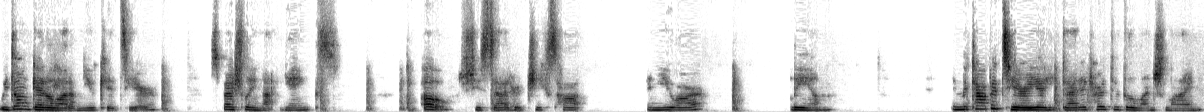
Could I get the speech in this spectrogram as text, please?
We don't get a lot of new kids here, especially not Yanks. Oh, she said, her cheeks hot. And you are? Liam. In the cafeteria, he guided her through the lunch line,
